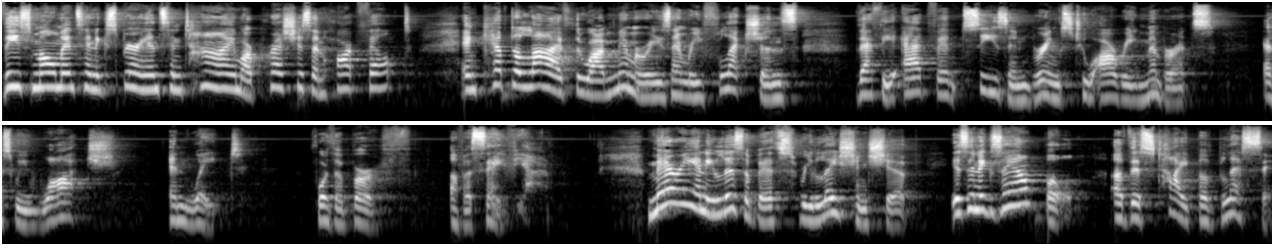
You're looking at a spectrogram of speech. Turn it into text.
These moments and experience in time are precious and heartfelt and kept alive through our memories and reflections that the Advent season brings to our remembrance as we watch and wait for the birth of a Savior. Mary and Elizabeth's relationship is an example of this type of blessing.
